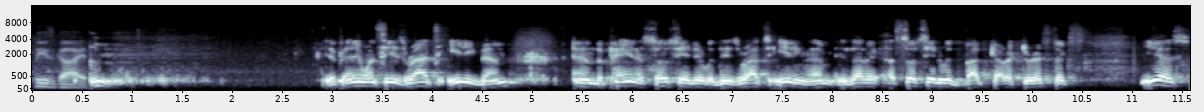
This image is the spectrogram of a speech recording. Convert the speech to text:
Please guide. If anyone sees rats eating them and the pain associated with these rats eating them, is that associated with bad characteristics? Yes.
